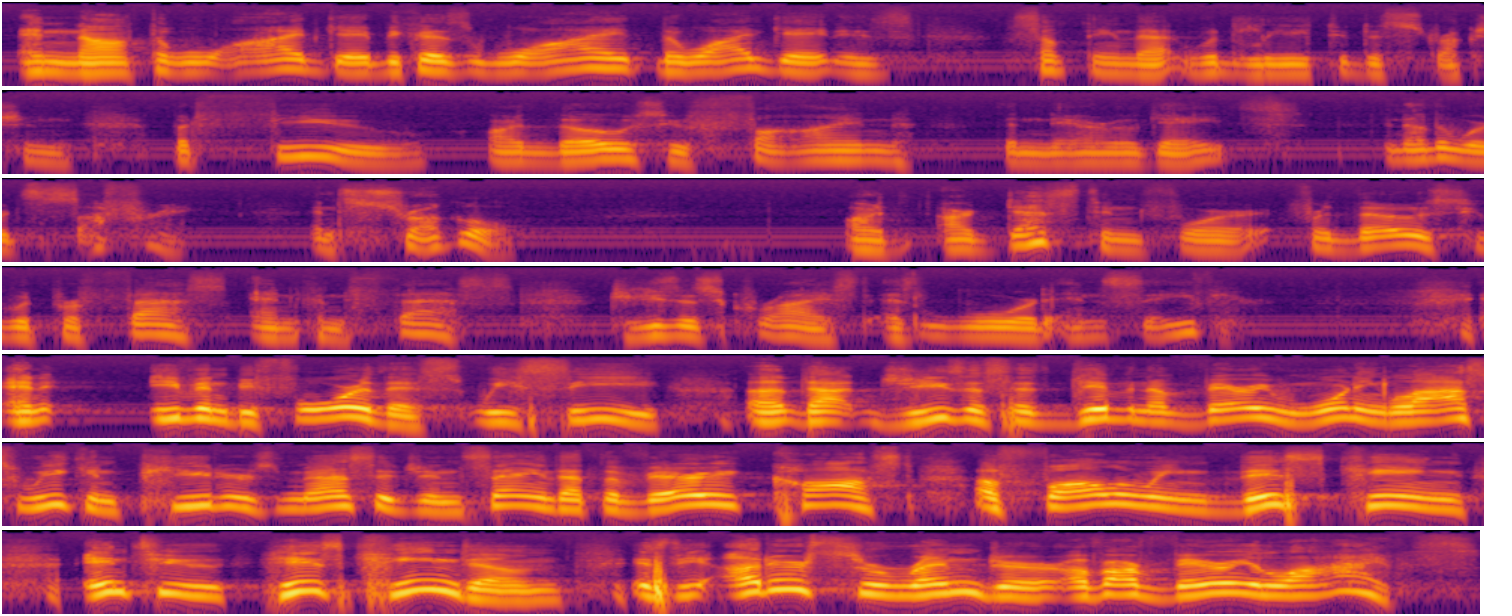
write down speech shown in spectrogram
and not the wide gate, because wide, the wide gate is something that would lead to destruction. But few are those who find the narrow gates. In other words, suffering and struggle are, are destined for, for those who would profess and confess Jesus Christ as Lord and Savior. And even before this, we see uh, that Jesus has given a very warning last week in Peter's message in saying that the very cost of following this king into his kingdom is the utter surrender of our very lives.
